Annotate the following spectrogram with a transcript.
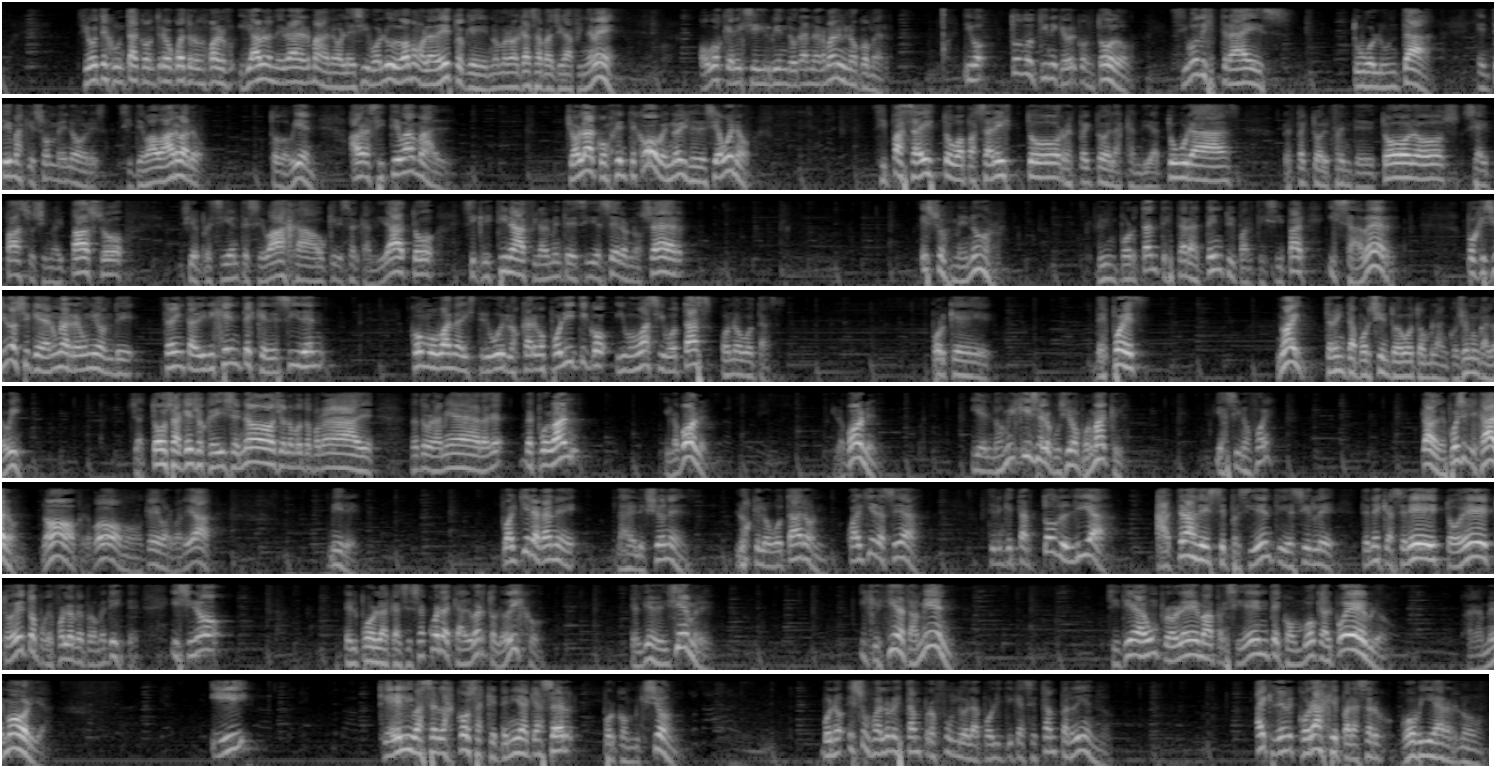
Si vos te juntás con tres o cuatro y hablan de Gran Hermano, le decís, boludo, vamos a hablar de esto que no me lo alcanza para llegar a fin de mes. O vos querés seguir viendo Gran Hermano y no comer. Digo, todo tiene que ver con todo. Si vos distraes tu voluntad en temas que son menores, si te va bárbaro, todo bien. Ahora, si te va mal, yo hablaba con gente joven, ¿no? Y les decía, bueno, si pasa esto, va a pasar esto respecto de las candidaturas, respecto del frente de toros, si hay paso, si no hay paso, si el presidente se baja o quiere ser candidato, si Cristina finalmente decide ser o no ser. Eso es menor. Lo importante es estar atento y participar y saber. Porque si no se queda en una reunión de 30 dirigentes que deciden cómo van a distribuir los cargos políticos y vos vas y votás o no votás. Porque después no hay 30% de voto en blanco, yo nunca lo vi. O sea, todos aquellos que dicen, no, yo no voto por nadie, no tengo una mierda, después van y lo ponen. Y lo ponen. Y en 2015 lo pusieron por Macri. Y así no fue. Claro, después se quejaron. No, pero ¿cómo? ¿Qué barbaridad? Mire, cualquiera gane las elecciones, los que lo votaron, cualquiera sea, tienen que estar todo el día atrás de ese presidente y decirle, tenés que hacer esto, esto, esto, porque fue lo que prometiste. Y si no, el pueblo de la. ¿Se acuerda que Alberto lo dijo? El 10 de diciembre. Y Cristina también. Si tiene algún problema, presidente, convoque al pueblo. Hagan memoria. Y que él iba a hacer las cosas que tenía que hacer por convicción. Bueno, esos valores tan profundos de la política se están perdiendo. Hay que tener coraje para hacer gobierno.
